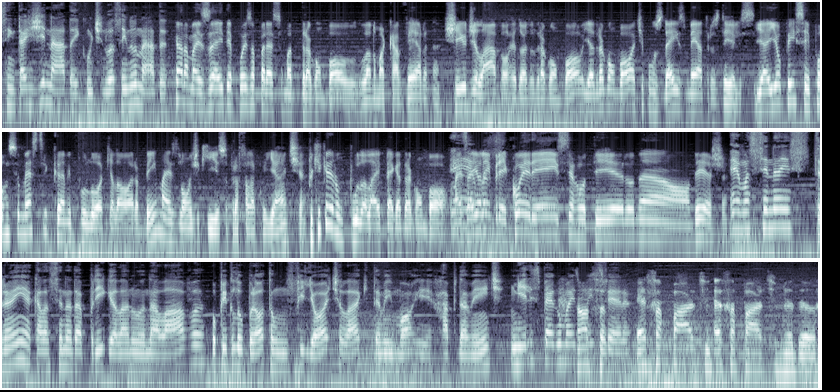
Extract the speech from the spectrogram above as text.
porcentagem de nada e continua sendo nada. Cara, mas aí depois aparece uma Dragon Ball lá numa caverna, cheio de lava ao redor do Dragon Ball, e a Dragon Ball é tipo uns 10 metros deles. E aí eu pensei, porra, se o Mestre Kami pulou aquela hora bem mais longe que isso para falar com o Yantia, por que, que ele não pula lá e pega a Dragon Ball? Mas É, aí eu mas- lembrei, coerência, roteiro, não, deixa. É uma cena estranha, aquela cena da briga lá no- na lava. O Piccolo brota um filhote lá que também morre rapidamente. E eles pegam mais uma Nossa. Esfera. Essa parte, essa parte, meu Deus,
